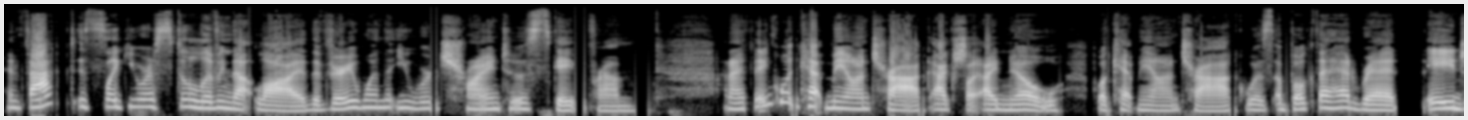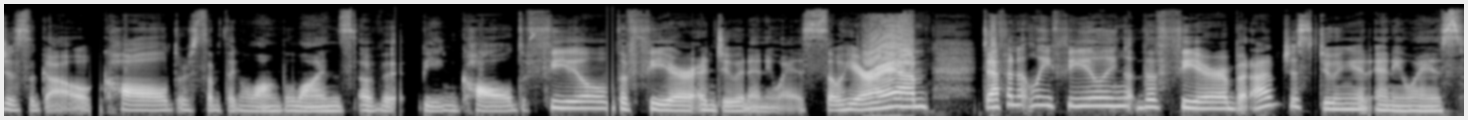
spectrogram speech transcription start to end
In fact, it's like you are still living that lie, the very one that you were trying to escape from. And I think what kept me on track, actually, I know what kept me on track was a book that I had read ages ago called, or something along the lines of it being called, Feel the Fear and Do It Anyways. So here I am, definitely feeling the fear, but I'm just doing it anyways.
